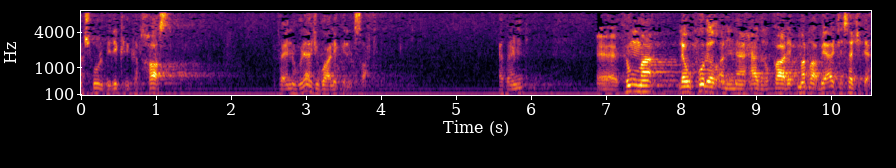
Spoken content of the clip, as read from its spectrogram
مشغول بذكرك الخاص فإنه لا يجب عليك الإنصات أفهمت؟ آه ثم لو فرض أن هذا القارئ مر بآية سجدة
